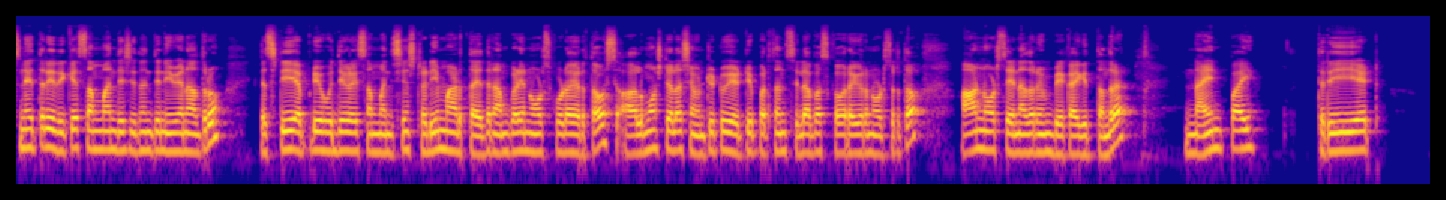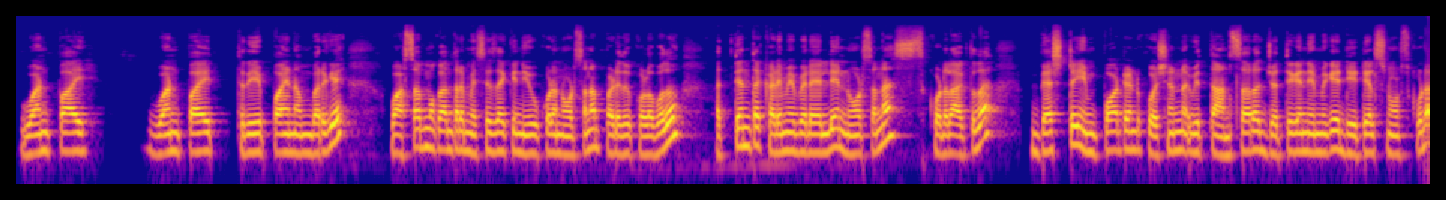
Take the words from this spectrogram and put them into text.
ಸ್ನೇಹಿತರೆ, ಇದಕ್ಕೆ ಸಂಬಂಧಿಸಿದಂತೆ ನೀವೇನಾದರೂ ಎಸ್ ಟಿ ಎಫ್ ಡಿ ಹುದ್ದೆಗಳಿಗೆ ಸಂಬಂಧಿಸಿ ಸ್ಟಡಿ ಮಾಡ್ತಾ ಇದ್ದರೆ ನಮ್ಮ ಕಡೆ ನೋಟ್ಸ್ ಕೂಡ ಇರ್ತಾವೆ. ಆಲ್ಮೋಸ್ಟ್ ಎಲ್ಲ seventy to eighty percent syllabus cover ಆಗಿರೋ ನೋಟ್ಸ್ ಇರ್ತಾವೆ. ಆ ನೋಟ್ಸ್ ಏನಾದರೂ ನಿಮ್ಗೆ ಬೇಕಾಗಿತ್ತಂದ್ರೆ nine five three eight one five one five three five ನಂಬರ್ಗೆ ವಾಟ್ಸಪ್ ಮುಖಾಂತರ ಮೆಸೇಜ್ ಹಾಕಿ ನೀವು ಕೂಡ ನೋಟ್ಸನ್ನು ಪಡೆದುಕೊಳ್ಳಬಹುದು. ಅತ್ಯಂತ ಕಡಿಮೆ ಬೆಲೆಯಲ್ಲಿ ನೋಟ್ಸನ್ನು ಕೊಡಲಾಗ್ತದೆ. Best important question with answer ಜೊತೆಗೆ ನಿಮಗೆ ಡೀಟೇಲ್ಸ್ ನೋಟ್ಸ್ ಕೂಡ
